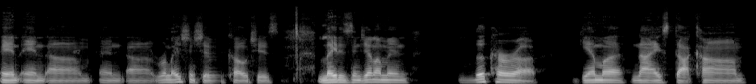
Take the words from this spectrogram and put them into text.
and and um, and uh, relationship coaches. Ladies and gentlemen, look her up, gemmanice.com,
